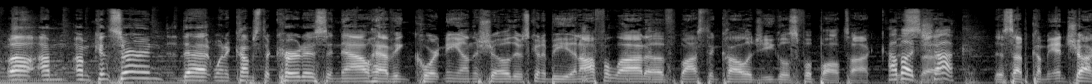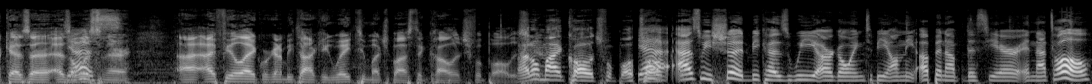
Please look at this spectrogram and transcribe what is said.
Well, I'm I'm concerned that when it comes to Curtis and now having Courtney on the show, there's going to be an awful lot of Boston College Eagles football talk. How this, about Chuck? Uh, this upcoming and Chuck as a as Yes. a listener. Uh, I feel like we're going to be talking way too much Boston College football this I don't year. mind college football Yeah, talk. as we should because we are going to be on the up and up this year, and that's all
